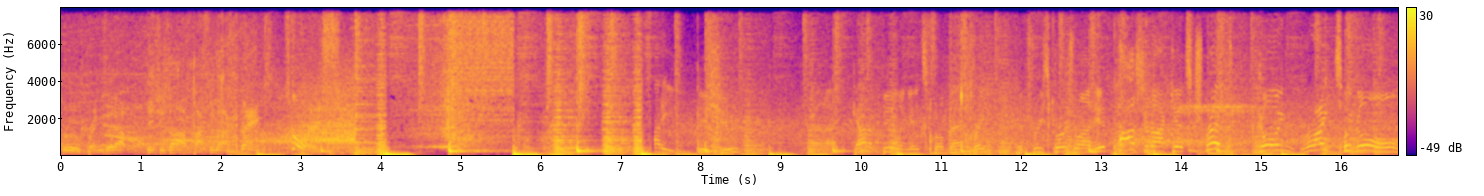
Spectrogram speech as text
Crew brings it up, pitches off, Pastrnak bangs, scores. Body issue. And I got a feeling it's from that great Patrice Bergeron hit. Pastrnak gets tripped, going right to goal.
